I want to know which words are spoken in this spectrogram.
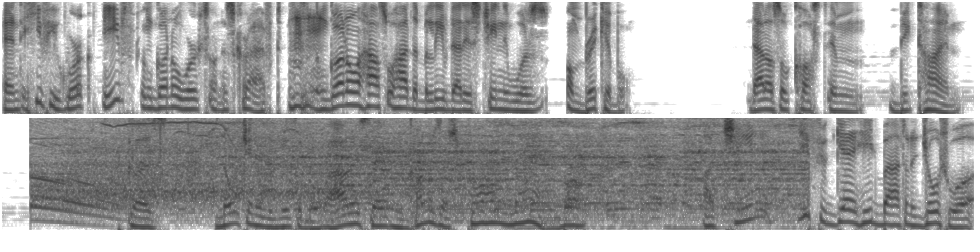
And if he work, if Ngannou works on his craft, Ngannou also had the belief that his chin was unbreakable. That also cost him big time because no chin is invisible. I always say mm, Ngannou's a strong man, but a chin, if you get hit by Anthony Joshua,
